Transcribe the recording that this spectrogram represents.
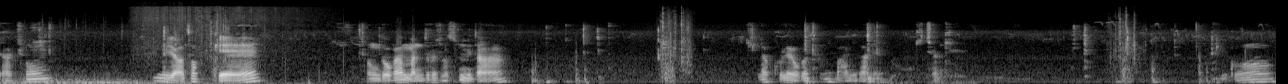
자, 총 26개 정도가 만들어졌습니다. 신라콜레오가 손이 많이 가네. 귀찮게. 그리고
